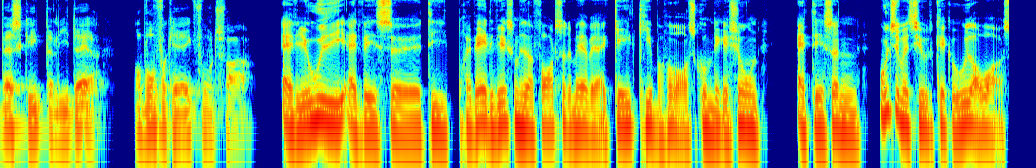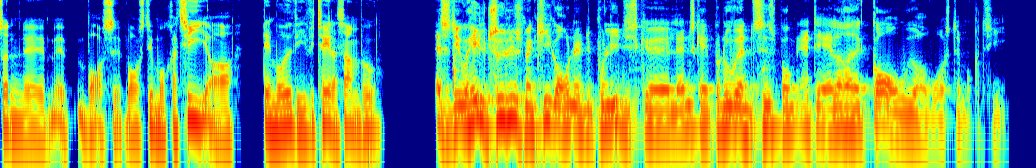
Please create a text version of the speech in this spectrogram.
hvad skete der lige der, og hvorfor kan jeg ikke få et svar? Er vi ude i, at hvis øh, de private virksomheder fortsætter med at være gatekeeper for vores kommunikation, at det sådan ultimativt kan gå ud over sådan, øh, øh vores, vores demokrati og den måde, vi, vi taler sammen på? Altså, det er jo helt tydeligt, hvis man kigger over det politiske øh, landskab på nuværende tidspunkt, at det allerede går ud over vores demokrati.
